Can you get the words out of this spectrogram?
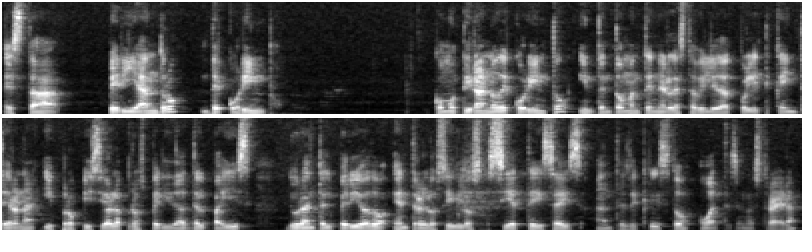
está Periandro de Corinto. Como tirano de Corinto, intentó mantener la estabilidad política interna y propició la prosperidad del país durante el periodo entre los siglos 7 y 6 a.C. o antes de nuestra era.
